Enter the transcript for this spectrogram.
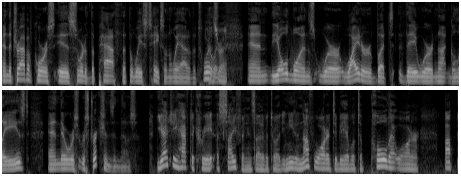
And the trap, of course, is sort of the path that the waste takes on the way out of the toilet. That's right. And the old ones were wider, but they were not glazed, and there were restrictions in those. You actually have to create a siphon inside of a toilet. You need enough water to be able to pull that water up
